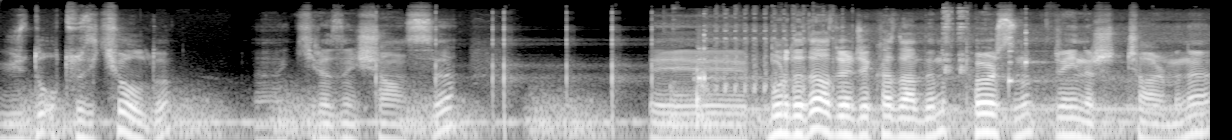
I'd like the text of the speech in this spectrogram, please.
%32 oldu. Ee, Kiraz'ın şansı. Ee, burada da az önce kazandığımız Personal Trainer charm'ını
